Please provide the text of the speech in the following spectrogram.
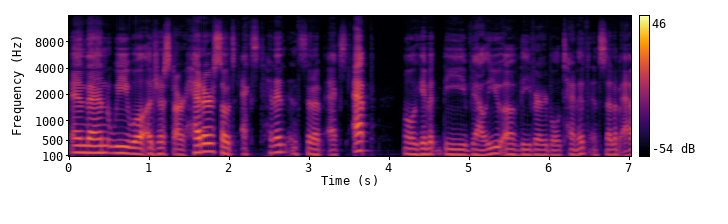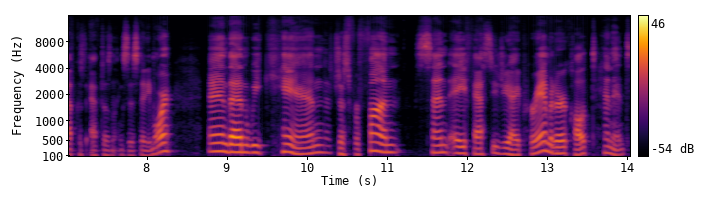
And then we will adjust our header so it's x tenant instead of x app. We'll give it the value of the variable tenant instead of app because app doesn't exist anymore. And then we can, just for fun, send a fastCGI parameter called tenant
